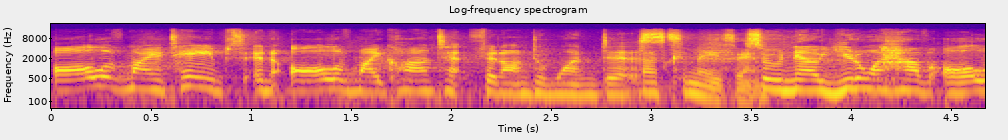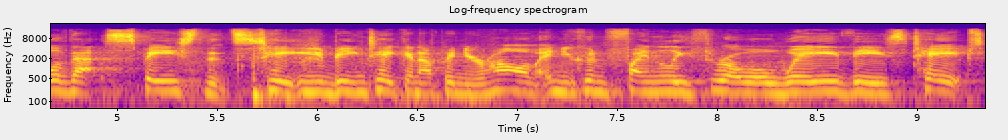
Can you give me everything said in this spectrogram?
all of my tapes and all of my content fit onto one disc. That's amazing. So now you don't have all of that space that's ta- being taken up in your home and you can finally throw away these tapes.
